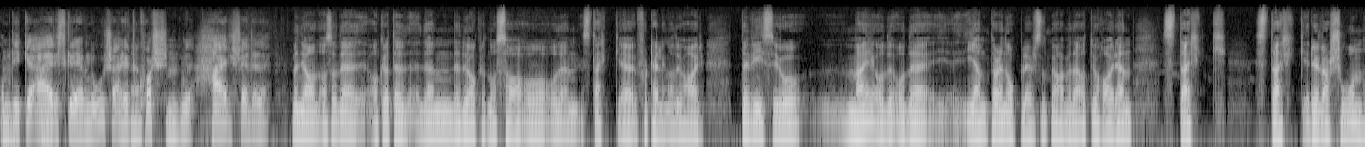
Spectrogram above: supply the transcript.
Om det ikke er skrevne ord, så er det et Mm. Ja. kors. Mm. Her skjedde det. Men Jan, altså det, akkurat det, den, det du akkurat nå sa, og, og den sterke fortellinga du har, det viser jo meg, og det, og det gjentar den opplevelsen som jeg har med deg, at du har en sterk, sterk relasjon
